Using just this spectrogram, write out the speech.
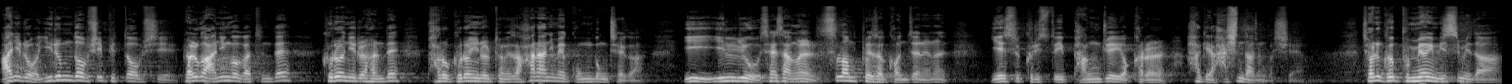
아니로 이름도 없이 빛도 없이 별거 아닌 것 같은데 그런 일을 하는데 바로 그런 일을 통해서 하나님의 공동체가 이 인류 세상을 슬럼프에서 건져내는 예수 그리스도의 방주의 역할을 하게 하신다는 것이에요. 저는 그 분명히 믿습니다.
